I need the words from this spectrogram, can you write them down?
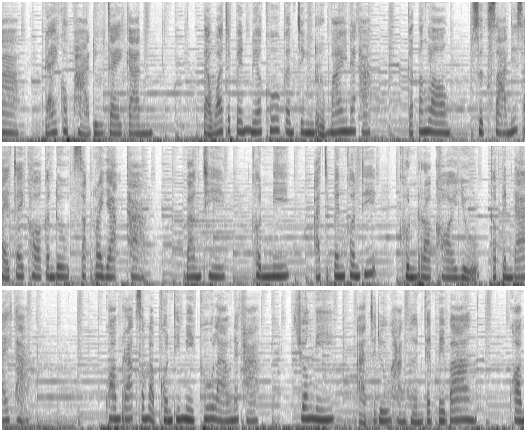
มา ได้คบหาดูใจกัน แต่ว่าจะเป็นเนื้อคู่กันจริงหรือไม่นะคะ ก็ต้องลองศึกษานิสัยใจคอกันดูสักระยะค่ะ บางที คนนี้อาจจะเป็นคนที่คุณรอคอยอยู่ก็เป็นได้ค่ะ ความรักสำหรับคนที่มีคู่แล้วนะคะ ช่วงนี้อาจจะดูห่างเหินกันไปบ้าง ความ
